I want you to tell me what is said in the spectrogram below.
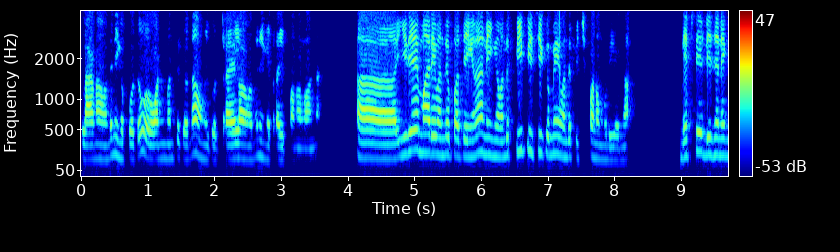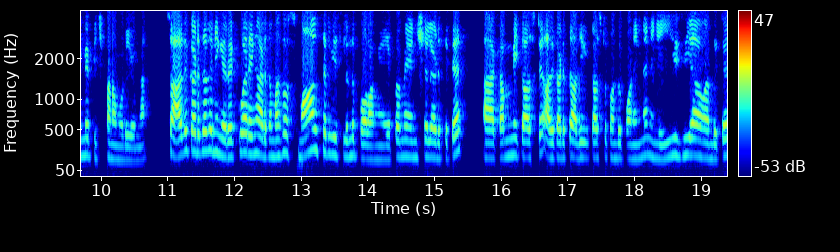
பிளானா வந்து நீங்க போட்டு ஒரு ஒன் மந்த்துக்கு வந்து அவங்களுக்கு ஒரு ட்ரையலா வந்து நீங்க ட்ரை பண்ணலாங்க. இதே மாதிரி வந்து பாத்தீங்கன்னா நீங்க வந்து பிபிசிக்குமே வந்து பிச் பண்ண முடியுங்க. வெப்சைட் டிசைனிங்குமே பிச் பண்ண முடியுங்க. ஸோ அதுக்கு அடுத்தது நீங்க ரெக்வரிங்க அடுத்த மாசம் ஸ்மால் சர்வீஸ்ல இருந்து போலாங்க. எப்பவுமே இனிஷியல் எடுத்துட்டு கம்மி காஸ்ட் அதுக்கு அடுத்து அதிக காஸ்ட் கொண்டு போனீங்கன்னா நீங்க ஈஸியா வந்துட்டு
